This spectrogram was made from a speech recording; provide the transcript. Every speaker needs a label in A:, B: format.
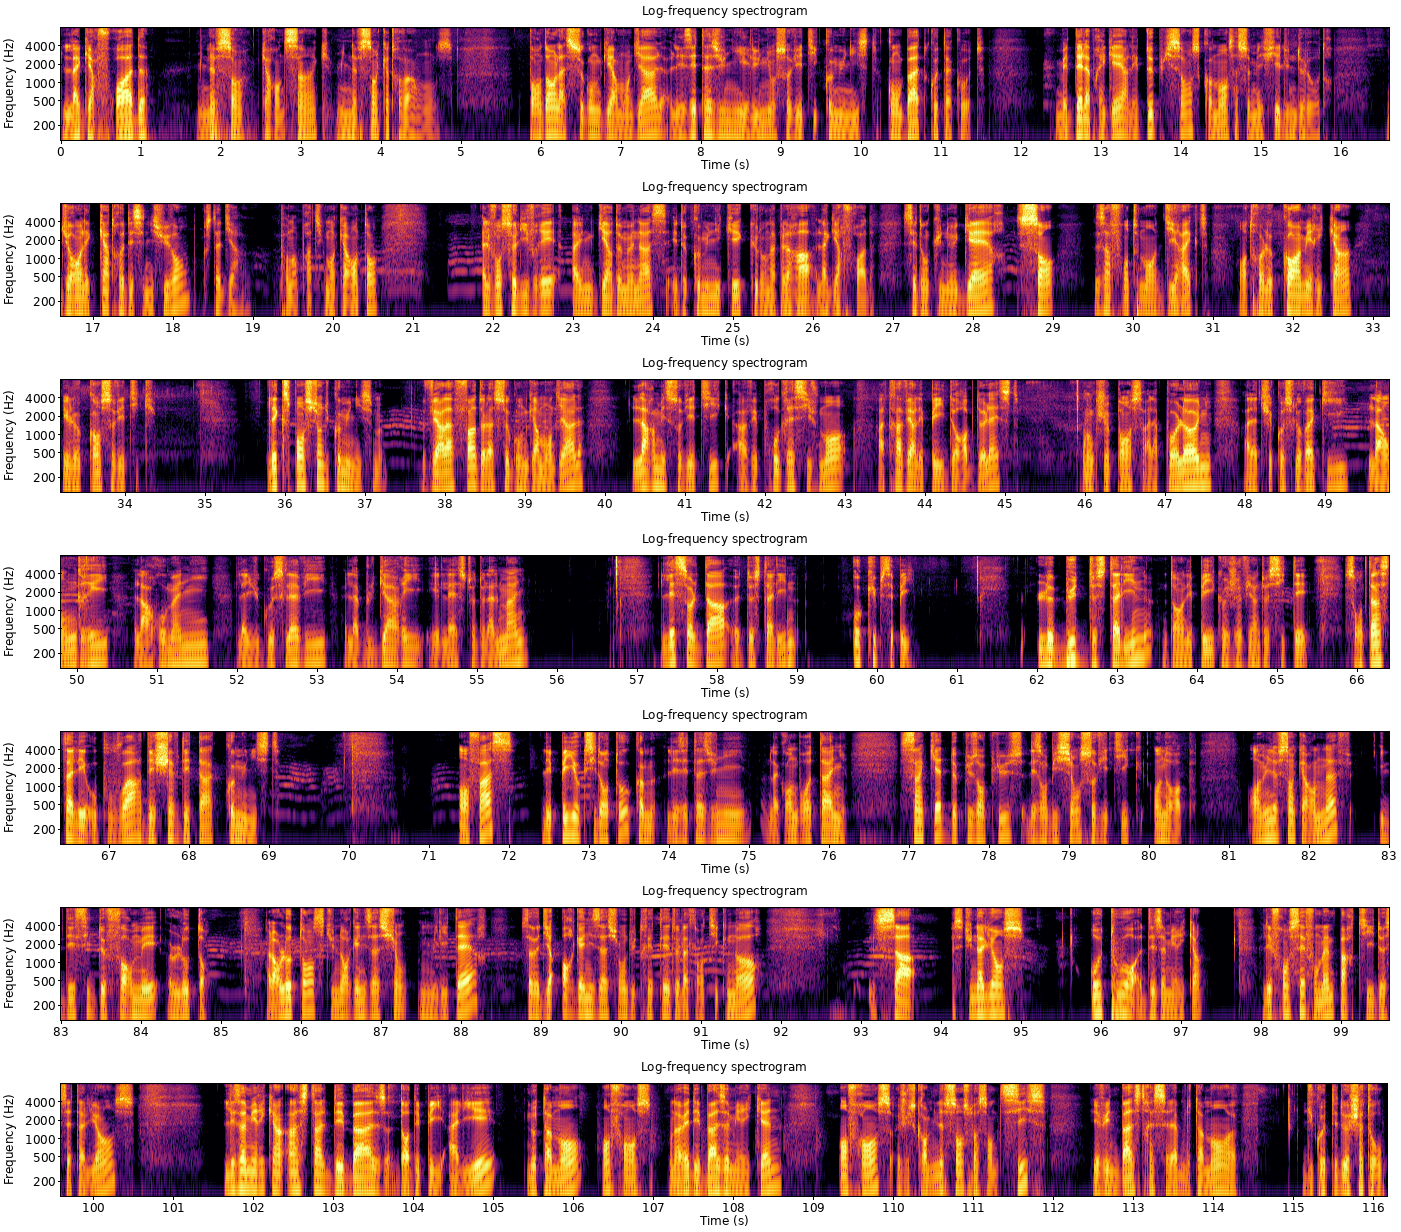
A: La guerre froide, 1945-1991. Pendant la Seconde Guerre mondiale, les États-Unis et l'Union soviétique communiste combattent côte à côte. Mais dès l'après-guerre, les deux puissances commencent à se méfier l'une de l'autre. Durant les quatre décennies suivantes, c'est-à-dire pendant pratiquement 40 ans, elles vont se livrer à une guerre de menaces et de communiqués que l'on appellera la guerre froide. C'est donc une guerre sans affrontements directs entre le camp américain et le camp soviétique. L'expansion du communisme. Vers la fin de la Seconde Guerre mondiale, l'armée soviétique avait progressivement, à travers les pays d'Europe de l'Est, donc je pense à la Pologne, à la Tchécoslovaquie, la Hongrie, la Roumanie, la Yougoslavie, la Bulgarie et l'Est de l'Allemagne, les soldats de Staline occupent ces pays. Le but de Staline, dans les pays que je viens de citer, sont d'installer au pouvoir des chefs d'État communistes. En face, les pays occidentaux comme les États-Unis, la Grande-Bretagne, s'inquiètent de plus en plus des ambitions soviétiques en Europe. En 1949, ils décident de former l'OTAN. Alors l'OTAN, c'est une organisation militaire ça veut dire Organisation du traité de l'Atlantique Nord. Ça, c'est une alliance autour des Américains. Les Français font même partie de cette alliance. Les Américains installent des bases dans des pays alliés, notamment en France. On avait des bases américaines en France jusqu'en 1966. Il y avait une base très célèbre, notamment euh, du côté de Châteauroux.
